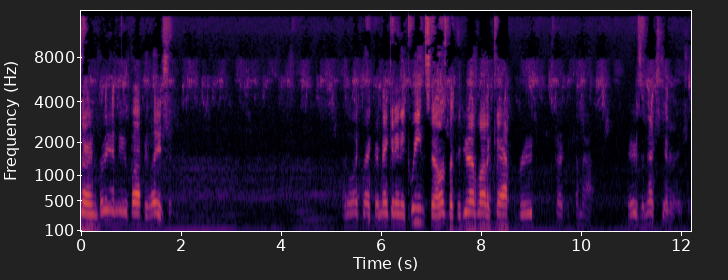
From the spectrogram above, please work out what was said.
Here's our brand new population. They don't look like they're making any queen cells, but they do have a lot of capped brood starting to come out. There's the next generation.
